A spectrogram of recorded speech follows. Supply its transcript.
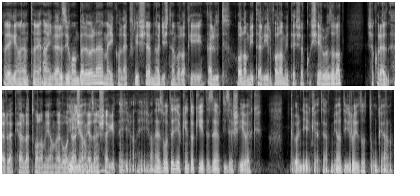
a végén már nem tudom, hány verzió van belőle, melyik a legfrissebb, nagy Isten valaki elüt valamit, elír valamit, és akkor sérül az adat és akkor ez, erre kellett valamilyen megoldás, ami ezen segít. Így van, így van. Ez volt egyébként a 2010-es évek környéke, tehát mi addigra jutottunk el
